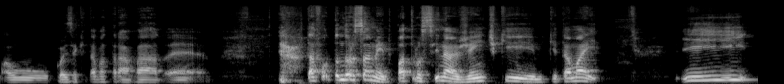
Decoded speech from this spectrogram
O coisa que estava travado. É, tá faltando orçamento, patrocina a gente que que estamos aí. E,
